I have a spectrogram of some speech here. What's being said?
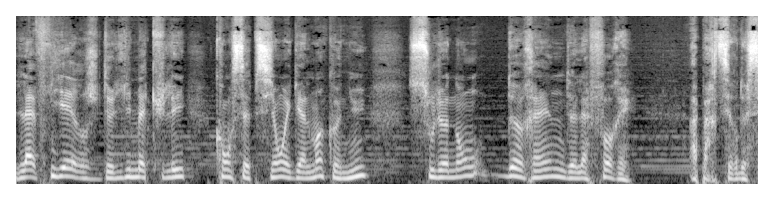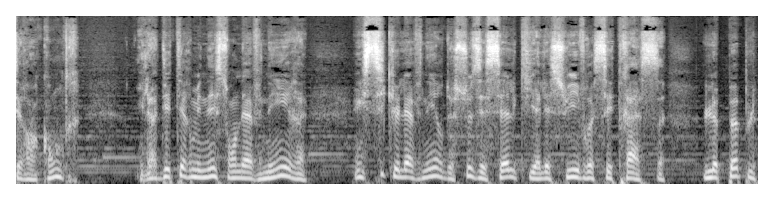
la Vierge de l'Immaculée Conception, également connue sous le nom de Reine de la Forêt. À partir de ces rencontres, il a déterminé son avenir ainsi que l'avenir de ceux et celles qui allaient suivre ses traces, le peuple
